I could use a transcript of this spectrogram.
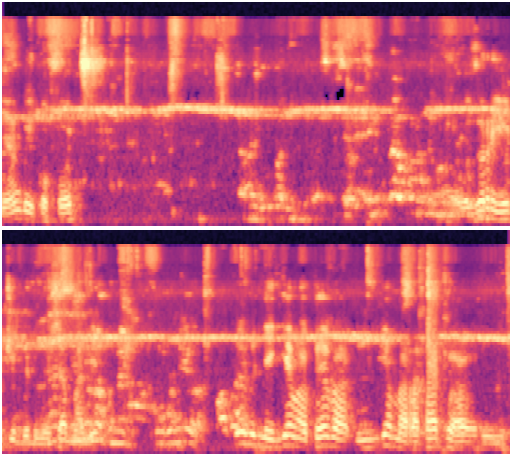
yangu iko 40. Eh, Uzuri YouTube nimeshamaliza. Niliingia mapema, niliingia mara tatu au nini.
